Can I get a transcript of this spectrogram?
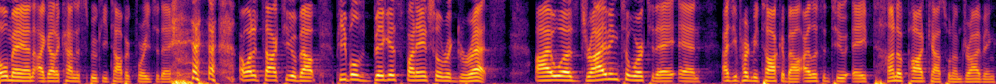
Oh man, I got a kind of spooky topic for you today. I want to talk to you about people's biggest financial regrets. I was driving to work today, and as you've heard me talk about, I listen to a ton of podcasts when I'm driving.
